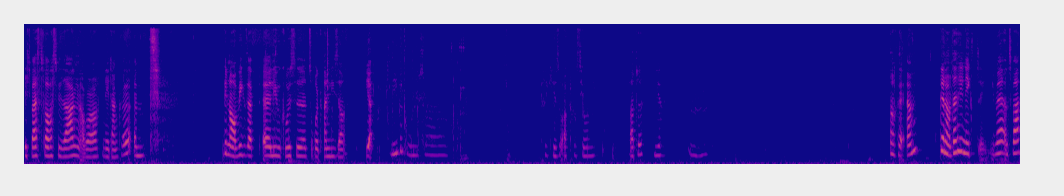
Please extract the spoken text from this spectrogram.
Ich weiß zwar, was wir sagen, aber nee, danke. Ähm, genau, wie gesagt, äh, liebe Grüße zurück an Lisa. Liebe Grüße. Krieg hier so Aggressionen. Warte, hier. Mhm. Okay, ähm, genau, dann die nächste E-Mail. Und zwar,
